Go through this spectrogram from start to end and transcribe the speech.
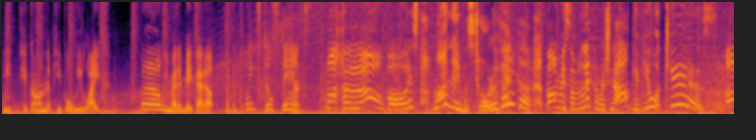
We pick on the people we like? Well, we might have made that up, but the point still stands. Well, hello, boys. My name is Tori Vega. Buy me some licorice and I'll give you a kiss. Only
